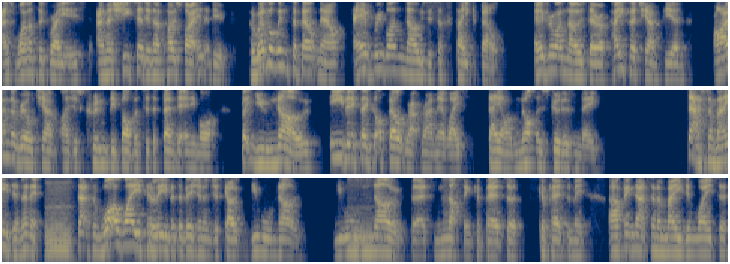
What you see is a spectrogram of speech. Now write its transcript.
as one of the greatest. And as she said in her post fight interview, whoever wins the belt now, everyone knows it's a fake belt. Everyone knows they're a paper champion. I'm the real champ. I just couldn't be bothered to defend it anymore. But you know, even if they've got a belt wrapped around their waist, they are not as good as me. That's amazing, isn't it? Mm. That's what a way to leave a division and just go. You will know. You will Mm. know that it's nothing compared to compared to me. I think that's an amazing way to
